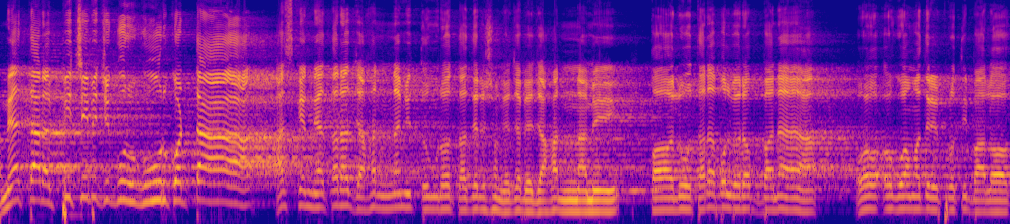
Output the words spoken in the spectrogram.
নেতার পিছে পিছে গুরু গুর করতা, আজকে নেতারা জাহান্নামি, তোমরাও তাদের সঙ্গে যাবে জাহান্নামে। কলু, তারা বলবে, রব্বানা ও, ওগো আমাদের প্রতিপালক,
